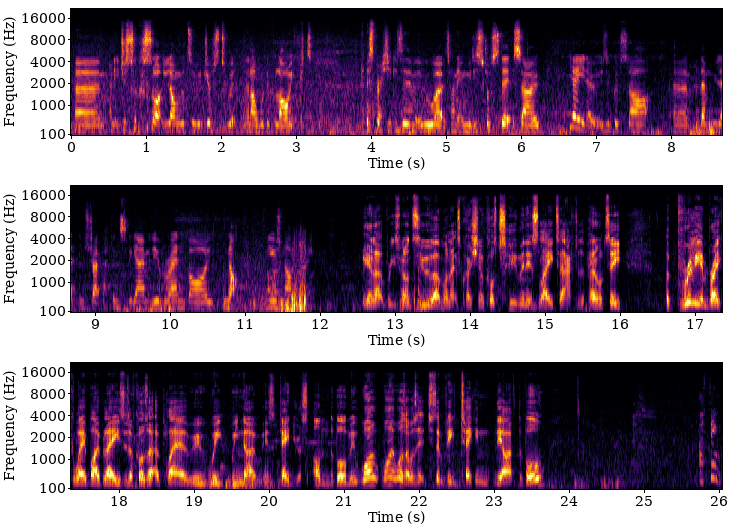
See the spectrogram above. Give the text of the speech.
Um, and it just took us slightly longer to adjust to it than I would have liked, especially considering that we worked on it and we discussed it. So, yeah, you know, it was a good start. Uh, but then we let them straight back into the game at the other end by not using our brain. Yeah, that brings me on to uh, my next question. Of course, two minutes later, after the penalty, a brilliant breakaway by Blazers. Of course, a player who we, we know is dangerous on the ball. I mean, why, why was that? Was it simply taking the eye off the ball? I think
